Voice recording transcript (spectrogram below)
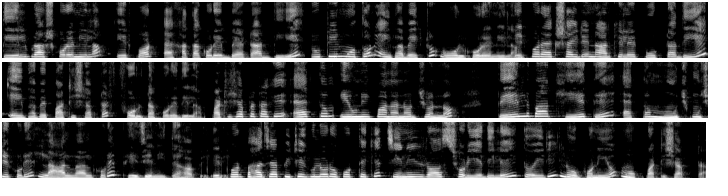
তেল ব্রাশ করে নিলাম। এরপর এক হাতা করে ব্যাটার দিয়ে রুটির মতন এইভাবে একটু গোল করে নিলাম। এরপর এক সাইডে নারকেলের পুরটা দিয়ে এইভাবে পাটিসাপটার ফোল্ডটা করে দিলাম। পাটিসাপটাটাকে একদম ইউনিক বানানোর জন্য তেল বা ঘিয়েতে একদম মুচমুচে করে লাল লাল করে ভেজে নিতে হবে। এরপর ভাজা পিঠেগুলোর ওপর থেকে চিনির রস ছড়িয়ে দিলেই তৈরি লোভনীয় মুখ পাটিসাপটা।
